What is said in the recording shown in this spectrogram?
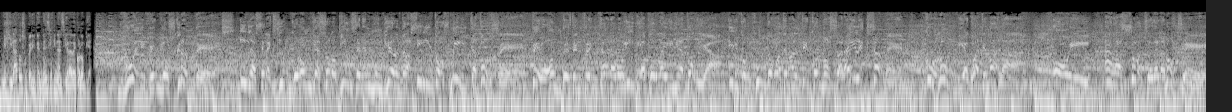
Vigilado Superintendencia Financiera de Colombia. Vuelven los grandes. Y la selección Colombia solo piensa en el Mundial Brasil 2014. Pero antes de enfrentar a Bolivia por la eliminatoria, el conjunto guatemalteco nos hará el examen. Colombia-Guatemala. Hoy a las 8 de la noche.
